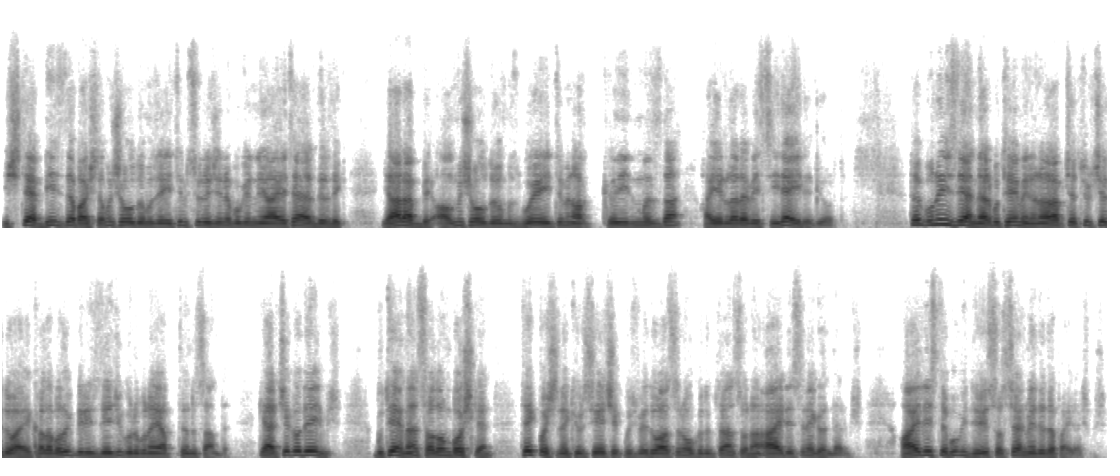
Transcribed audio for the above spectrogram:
İşte biz de başlamış olduğumuz eğitim sürecini bugün nihayete erdirdik. Ya Rabbi almış olduğumuz bu eğitimin hakkımızda hayırlara vesile eyle diyordu. Tabi bunu izleyenler bu teğmenin Arapça Türkçe duayı kalabalık bir izleyici grubuna yaptığını sandı. Gerçek o değilmiş. Bu teğmen salon boşken tek başına kürsüye çıkmış ve duasını okuduktan sonra ailesine göndermiş. Ailesi de bu videoyu sosyal medyada paylaşmış.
